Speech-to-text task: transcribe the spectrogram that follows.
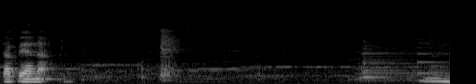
Tapi enak. Hmm.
